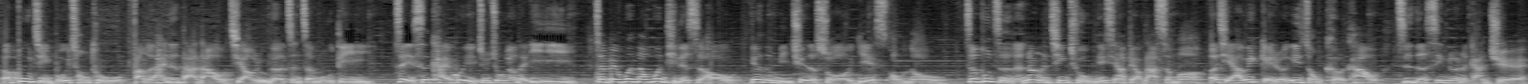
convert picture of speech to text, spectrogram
而不仅不会冲突，反而还能达到交流的真正目的。这也是开会最重要的意义，在被问到问题的时候，要能明确的说 yes or no。这不只能让人清楚你想要表达什么，而且还会给人一种可靠、值得信任的感觉。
